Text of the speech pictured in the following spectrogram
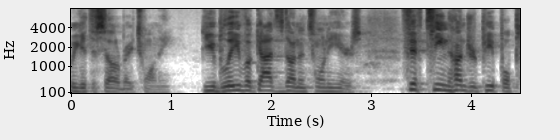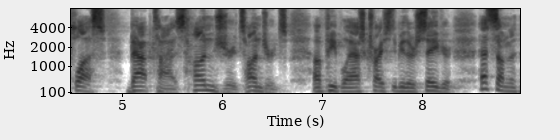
we get to celebrate 20. Do you believe what God's done in 20 years? 1,500 people plus baptized, hundreds, hundreds of people ask Christ to be their Savior. That's something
